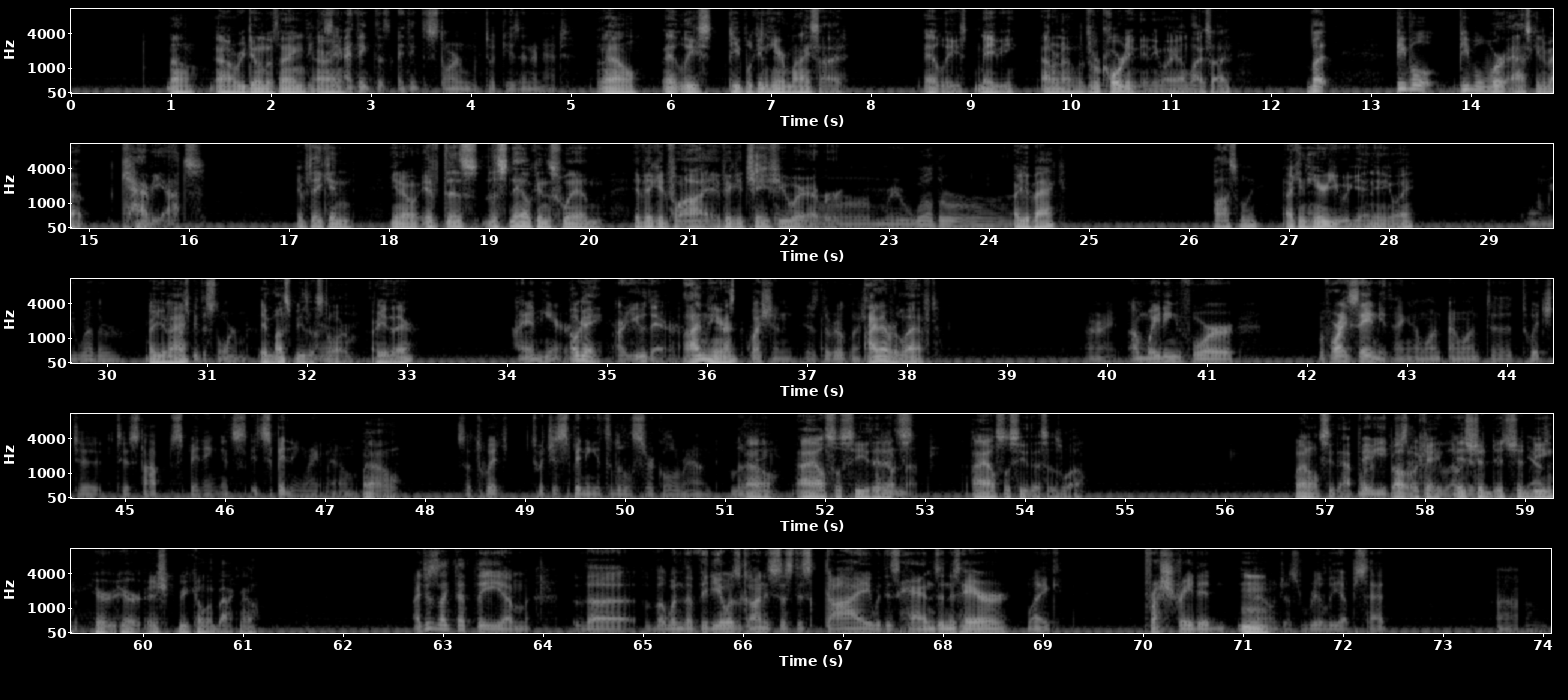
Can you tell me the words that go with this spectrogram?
Oh, oh, are we doing the I thing? think, All he's- right. I think the I think the storm took his internet. Well, at least people can hear my side. At least, maybe. I don't know. It's recording anyway on my side. But people people were asking about caveats. If they can, you know, if this the snail can swim, if it could fly, if it could chase you wherever. Weather. Are you back? Possibly. I can hear you again anyway. Stormy weather. Are you there? it back? must be the storm. it must be the storm. Are you there? I am here. Okay, Are you there? I'm here. That's the question. Is the real question. I never left. All right. I'm waiting for before I say anything. I want I want uh, Twitch to to stop spinning. It's it's spinning right now. Oh. So Twitch Twitch is spinning its little circle around. Oh. I also see that don't it's know. I also see this as well. Well, I don't see that part. Maybe oh, just have to okay. It it. should it should Yeah, be here here. It should be coming back now. I just like that the um the the when the video is gone, it's just this guy with his hands in his hair, like frustrated, you Mm. know, just really upset. Um,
